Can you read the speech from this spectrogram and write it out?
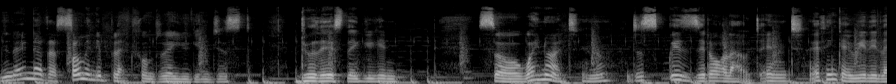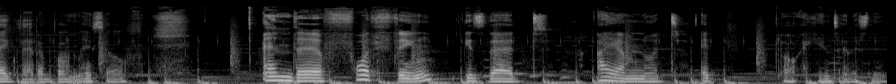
right now there's so many platforms where you can just do this, like you can so why not, you know? Just squeeze it all out. And I think I really like that about myself. And the fourth thing is that I am not a, oh I can't say this name.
